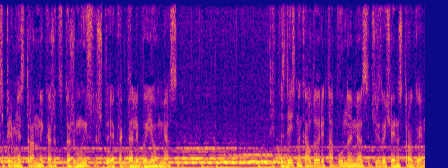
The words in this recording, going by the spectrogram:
Теперь мне странной кажется даже мысль, что я когда-либо ел мясо. Здесь, на Колдоре, табу на мясо чрезвычайно строгое.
